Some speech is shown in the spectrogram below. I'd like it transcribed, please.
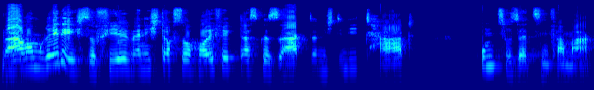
Warum rede ich so viel, wenn ich doch so häufig das Gesagte nicht in die Tat umzusetzen vermag?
